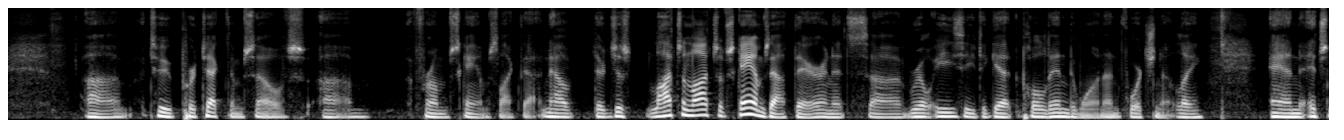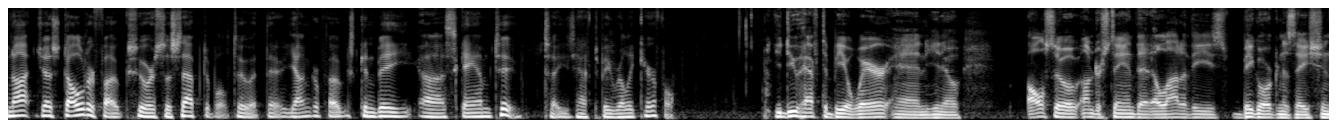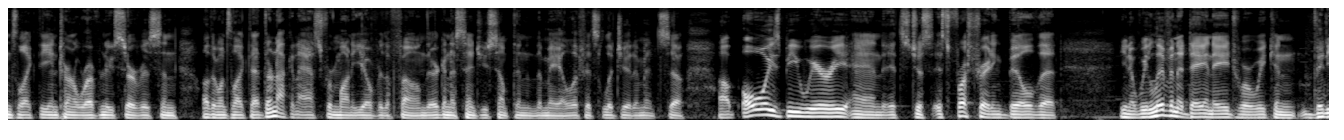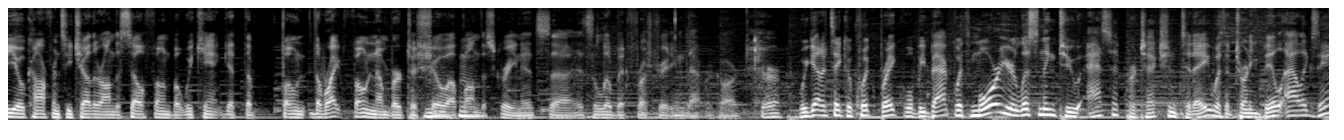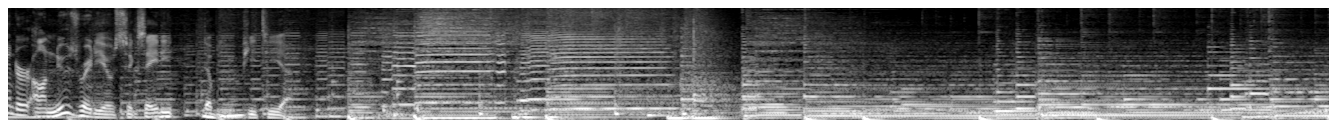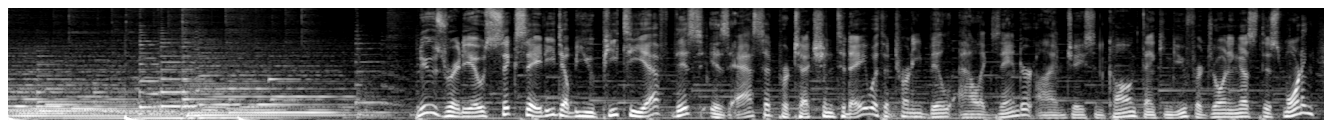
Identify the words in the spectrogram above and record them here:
um, to protect themselves um, from scams like that. Now, there are just lots and lots of scams out there, and it's uh, real easy to get pulled into one, unfortunately. And it's not just older folks who are susceptible to it. The younger folks can be uh, scammed too. So you have to be really careful. You do have to be aware, and you know, also understand that a lot of these big organizations like the Internal Revenue Service and other ones like that, they're not going to ask for money over the phone. They're going to send you something in the mail if it's legitimate. So uh, always be wary, and it's just it's frustrating, Bill, that you know we live in a day and age where we can video conference each other on the cell phone, but we can't get the phone the right phone number to show mm-hmm. up on the screen. It's uh, it's a little bit frustrating in that regard. Sure. We got to take a quick break. We'll be back with more. You're listening to Asset Protection today with attorney Bill Alexander on News Radio 680 WPTF. News Radio 680 WPTF. This is Asset Protection Today with attorney Bill Alexander. I'm Jason Kong, thanking you for joining us this morning.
